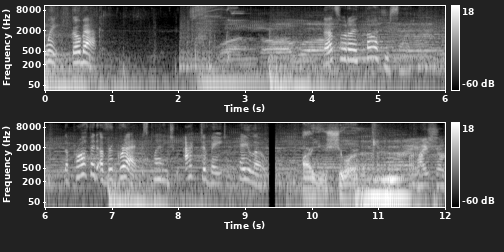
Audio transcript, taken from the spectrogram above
Wait, go back. That's what I thought he said. The Prophet of Regret is planning to activate Halo. Are you sure? I shall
